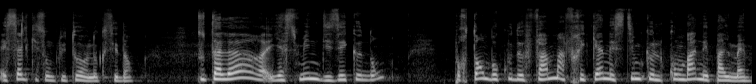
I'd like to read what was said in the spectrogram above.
et celles qui sont plutôt en Occident? Tout à l'heure, Yasmine disait que non. Pourtant, beaucoup de femmes africaines estiment que le combat n'est pas le même.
